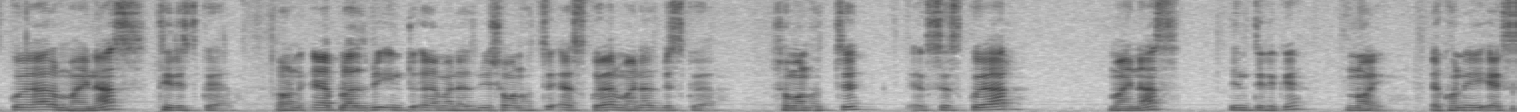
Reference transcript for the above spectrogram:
square minus three square কারণ A plus B into A minus B সমান হচ্ছে A square minus B square সমান হচ্ছে এক্স স্কোয়ার মাইনাস তিন তিরিকে নয়। এখন এই এক্স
